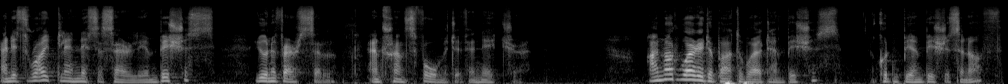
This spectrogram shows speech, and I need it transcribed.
and it's rightly and necessarily ambitious, universal, and transformative in nature. I'm not worried about the word ambitious. I couldn't be ambitious enough.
